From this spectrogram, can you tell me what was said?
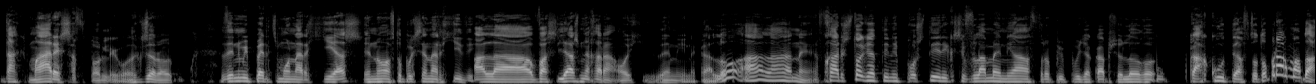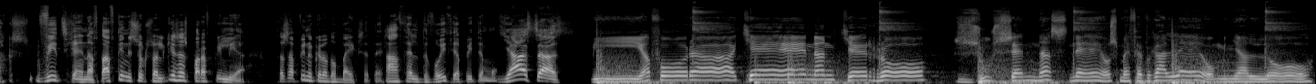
Εντάξει, μ' άρεσε αυτό λίγο. Δεν ξέρω. Δεν είμαι υπέρ της μοναρχίας, ενώ αυτό που έχεις ένα αρχίδι. Αλλά βασιλιάς μια χαρά. Όχι, δεν είναι καλό. Αλλά ναι. Ευχαριστώ για την υποστήριξη, βλαμμένοι άνθρωποι που για κάποιο λόγο κακούτε αυτό το πράγμα. Εντάξει, βίτσια είναι αυτά. Αυτή είναι η σεξουαλική σας παραφιλία. Σας αφήνω και να τον παίξετε. Αν θέλετε βοήθεια, πείτε μου. Γεια σας! Μία φορά και έναν καιρό ζούσε ένας νέος με φευγαλαίο μυαλό.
